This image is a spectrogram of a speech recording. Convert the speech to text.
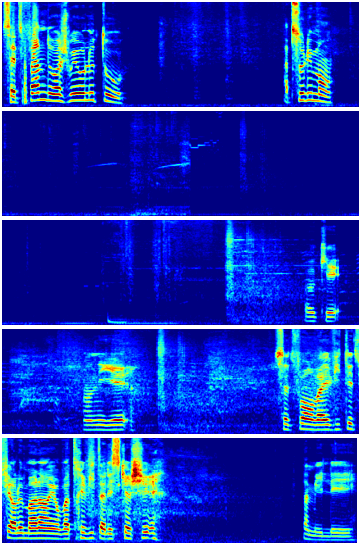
Cette femme doit jouer au loto. Absolument. Ok. On y est. Cette fois, on va éviter de faire le malin et on va très vite aller se cacher. Ah, mais il est...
